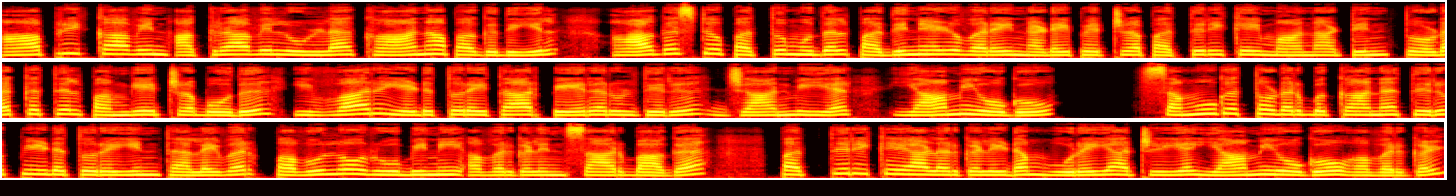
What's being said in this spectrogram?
ஆப்பிரிக்காவின் அக்ராவில் உள்ள கானா பகுதியில் ஆகஸ்ட் பத்து முதல் பதினேழு வரை நடைபெற்ற பத்திரிகை மாநாட்டின் தொடக்கத்தில் பங்கேற்றபோது இவ்வாறு எடுத்துரைத்தார் பேரருள் திரு. ஜான்வியர் யாமியோகோ சமூகத் தொடர்புக்கான திருப்பீடத்துறையின் தலைவர் பவுலோ ரூபினி அவர்களின் சார்பாக பத்திரிகையாளர்களிடம் உரையாற்றிய யாமியோகோ அவர்கள்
